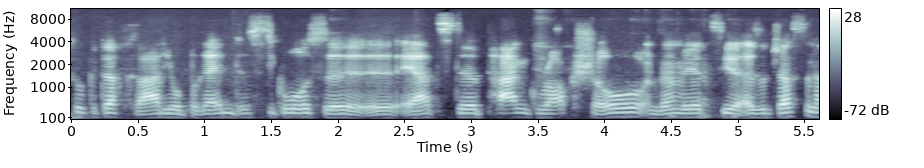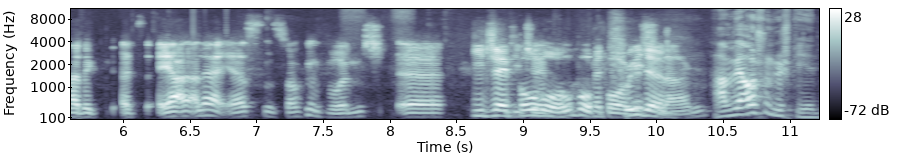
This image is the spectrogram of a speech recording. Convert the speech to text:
so gedacht, Radio brennt, ist die große äh, Ärzte-Punk-Rock-Show. Und wenn wir jetzt hier, also Justin hatte als er allerersten Songwunsch äh, DJ DJ Bobo, Bobo mit Freedom. vorgeschlagen. Haben wir auch schon gespielt.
